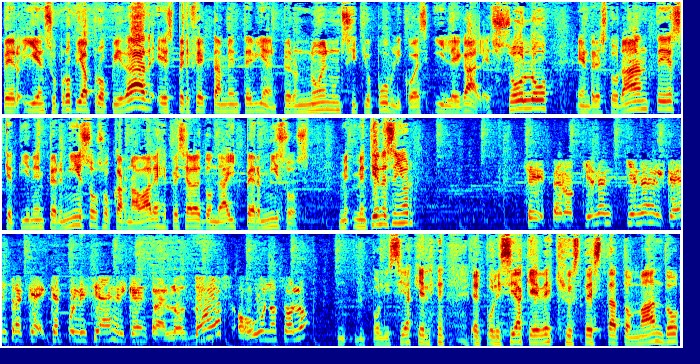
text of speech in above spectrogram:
Pero, y en su propia propiedad es perfectamente bien, pero no en un sitio público, es ilegal. Es solo en restaurantes que tienen permisos o carnavales especiales donde hay permisos. ¿Me, me entiende, señor? Sí, pero ¿quién, quién es el que entra? ¿Qué, ¿Qué policía es el que entra? ¿Los dos o uno solo? El policía, que, el policía que ve que usted está tomando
